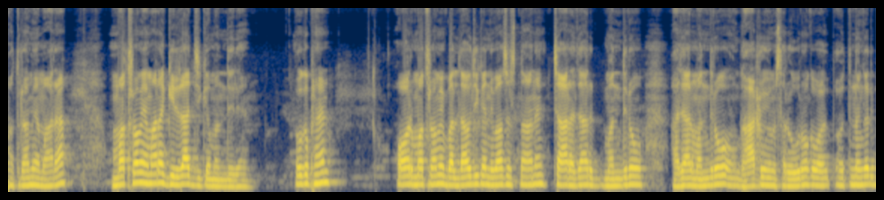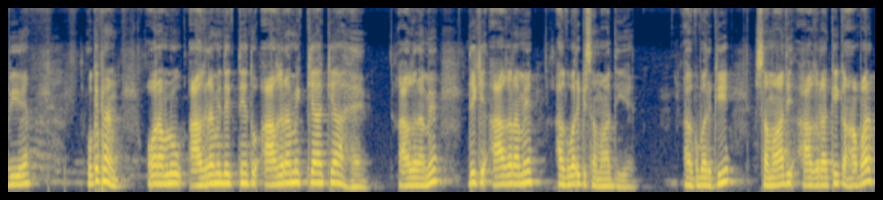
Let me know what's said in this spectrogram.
मथुरा में हमारा, मथुरा में हमारा गिरिराज जी का मंदिर है। Okay friend? और मथुरा में बलदाव जी का निवास स्थान है। चार हज़ार मंदिरों हज़ार मंदिरों, घाटों एवं सरोवरों का पवित्र नगर भी है। Okay friend? और हम लोग आगरा में देखते हैं तो आगरा में क्या क्या है? आगरा में, देखिए, आगरा में अकबर की समाधि है। अकबर की समाधि आगरा के कहाँ पर?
